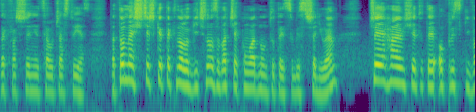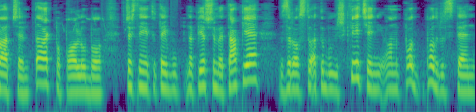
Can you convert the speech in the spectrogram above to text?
zachwaszczenie cały czas tu jest. Natomiast ścieżkę technologiczną, zobaczcie jaką ładną tutaj sobie strzeliłem. przejechałem się tutaj opryskiwaczem, tak, po polu, bo wcześniej tutaj był na pierwszym etapie wzrostu, a to był już kwiecień, on pod, podrósł ten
